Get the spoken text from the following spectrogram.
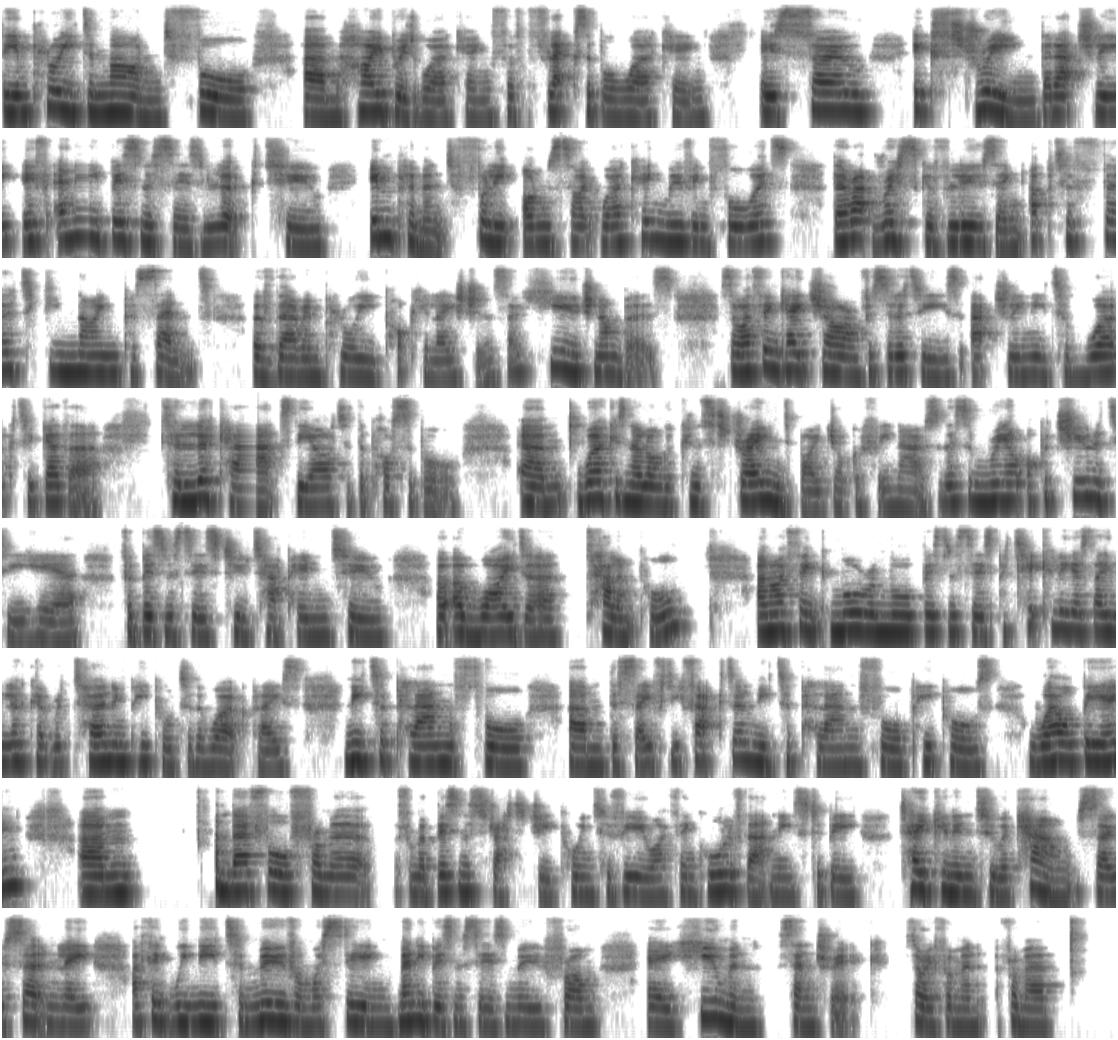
the employee demand for um, hybrid working, for flexible working, is so extreme that actually, if any businesses look to implement fully on site working moving forwards, they're at risk of losing up to 39% of their employee population. So, huge numbers. So, I think HR and facilities actually need to work together to look at the art of the possible. Um, work is no longer constrained by geography now. So there's some real opportunity here for businesses to tap into a, a wider talent pool. And I think more and more businesses, particularly as they look at returning people to the workplace, need to plan for um, the safety factor, need to plan for people's well-being. Um, and therefore, from a from a business strategy point of view, I think all of that needs to be taken into account. So, certainly, I think we need to move, and we're seeing many businesses move from a human centric, sorry, from an from a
